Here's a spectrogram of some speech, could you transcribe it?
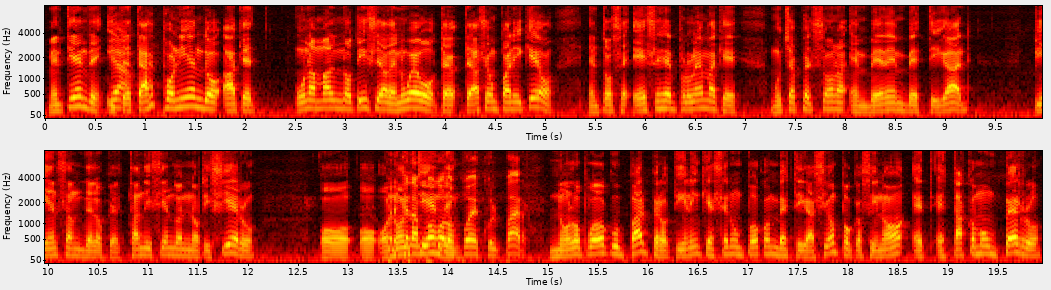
¿me entiendes? Y te estás poniendo a que una mal noticia de nuevo te, te hace un paniqueo. Entonces, ese es el problema que muchas personas, en vez de investigar, piensan de lo que están diciendo el noticiero o, o, o Pero no es que tampoco los puedes culpar. No lo puedo culpar, pero tienen que hacer un poco de investigación, porque si no, estás como un perro.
